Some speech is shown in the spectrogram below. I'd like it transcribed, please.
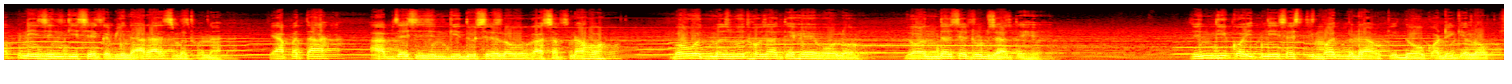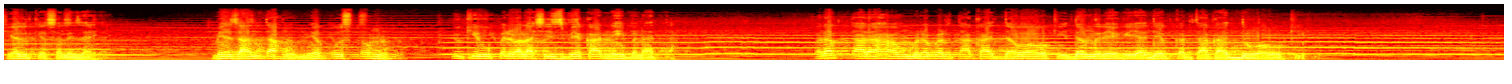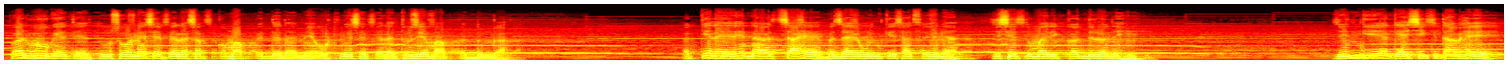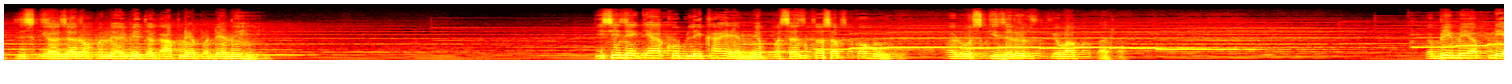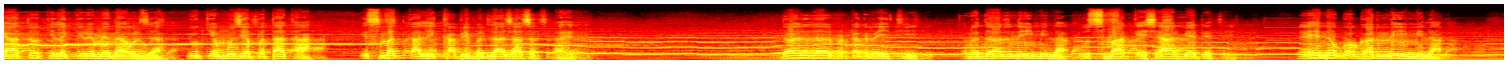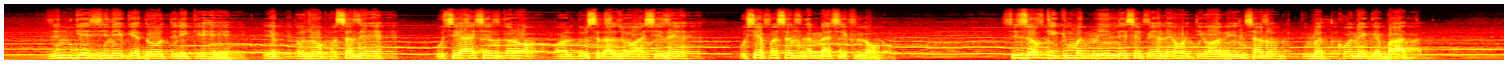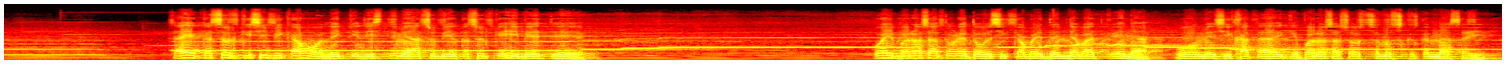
अपनी ज़िंदगी से कभी नाराज़ मत होना। क्या पता आप जैसी ज़िंदगी दूसरे लोगों का सपना हो। बहुत मज़बूत हो जाते हैं वो लोग जो अंदर से टूट जाते हैं। ज़िंदगी को इतनी सस्ती मत बनाओ कि दो कौड़ी के लोग खेल के चले जाए। मैं जानता हूँ, मैं खुश तो हूँ, क्योंकि ऊपर वाला चीज़ बेकार नहीं बनाता। फरकता रहा उम्र भर ताकत दवाओं की, दंग रह गया देखकर ताकत दुआओं की। प्रभु कहते तू सोने से पहले सबको माफ़ कर देना, मैं उठने से पहले तुझे माफ़ कर दूँगा। अकेले रहना अच्छा है, बजाय उनके साथ रहना, जिसे तुम्हारी कद्र नहीं। ज़िंदगी एक ऐसी किताब है, जिसके हज़ारों पन्ने अभी तक आपने पढ़े नहीं। किसी ने क्या खूब लिखा है, मैं पसंद तो सबको हूँ और उसकी ज़रूरत के वक्त पर। कभी मैं अपनी हाथों की लकीरों में ना उलझा, क्योंकि मुझे पता था, किस्मत का लिखा भी बदला जा सकता है। दर दर भटक रही थी और दर नहीं मिला, उस माँ के चार बेटे थे, रहने को घर नहीं मिला। ज़िंदगी जीने के दो तरीके हैं, एक तो जो पसंद है, उसे हासिल करो, और दूसरा जो हासिल है, उसे पसंद करना सीख लो। चीज़ों की कीमत मिलने से पहले होती है और इंसानों की कीमत खोने के बाद। चाहे कसूर किसी भी का हो, लेकिन रिश्ते में आँसू बेकसूर के ही बहते हैं। कोई भरोसा तोड़े तो उसी का भाई धन्यवाद कहना, वो हमें सिखाता है कि भरोसा सोच समझ कर करना चाहिए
